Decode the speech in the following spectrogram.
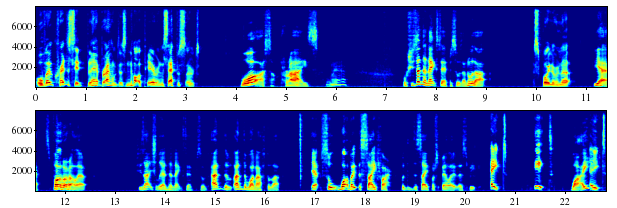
Although credited, Blair Brown does not appear in this episode. What a surprise. Yeah. Well, she's in the next episode, I know that. Spoiler alert. Yeah, spoiler alert. She's actually in the next episode. And the and the one after that. Yep, so what about the cipher? What did the cipher spell out this week? Eight. Eight. Why? Eight.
